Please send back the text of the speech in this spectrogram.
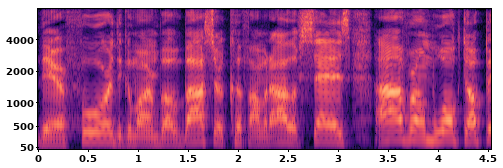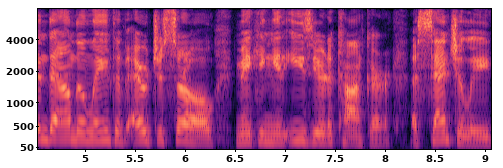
Therefore, the Gemara in Baba Basra, Kuf Amud Aleph says, Avram walked up and down the length of Eretz Yisrael, making it easier to conquer. Essentially,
